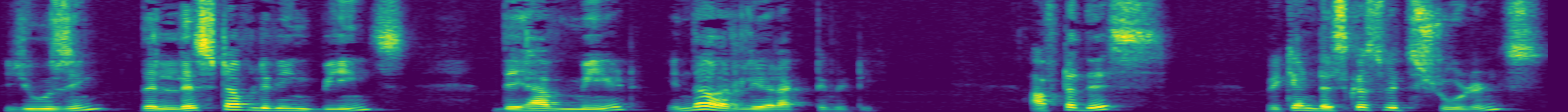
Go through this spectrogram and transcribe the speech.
using the list of living beings they have made in the earlier activity. After this, we can discuss with students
